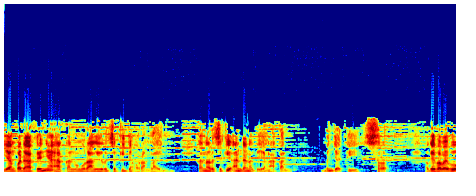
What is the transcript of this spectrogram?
yang pada akhirnya akan mengurangi rezekinya orang lain. Karena rezeki anda nanti yang akan menjadi seret. Oke bapak ibu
